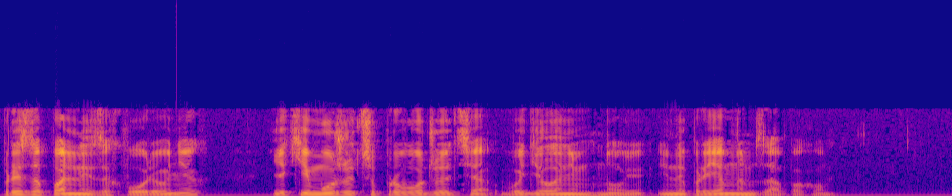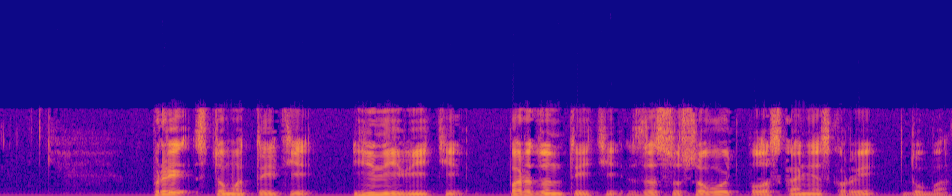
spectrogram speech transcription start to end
при запальних захворюваннях, які можуть супроводжуватися виділенням гною і неприємним запахом. При стоматиті, гінівіті, парадонтиті застосовують полоскання з кори дуба.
